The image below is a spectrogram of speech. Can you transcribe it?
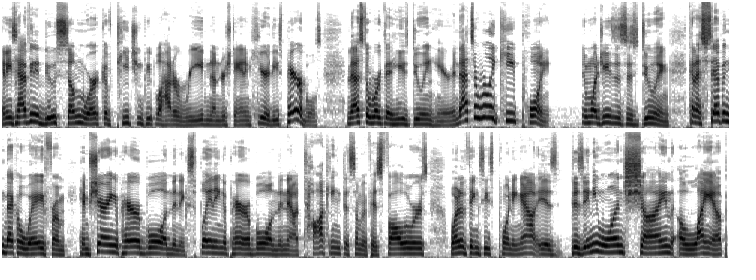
And he's having to do some work of teaching people how to read and understand and hear these parables. And that's the work that he's doing here. And that's a really key point in what Jesus is doing, kind of stepping back away from him sharing a parable and then explaining a parable and then now talking to some of his followers. One of the things he's pointing out is Does anyone shine a lamp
